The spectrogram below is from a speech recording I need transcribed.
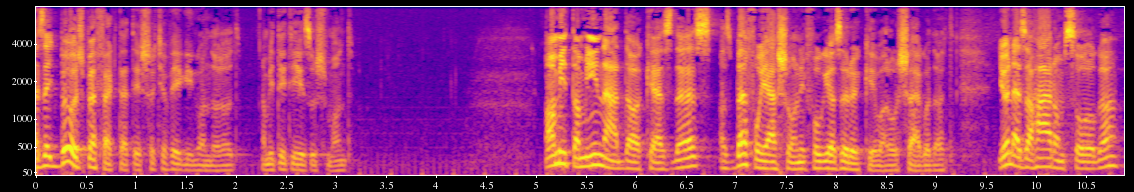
Ez egy bölcs befektetés, hogyha végig gondolod, amit itt Jézus mond. Amit a mináddal kezdesz, az befolyásolni fogja az örökké valóságodat. Jön ez a három szolga,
